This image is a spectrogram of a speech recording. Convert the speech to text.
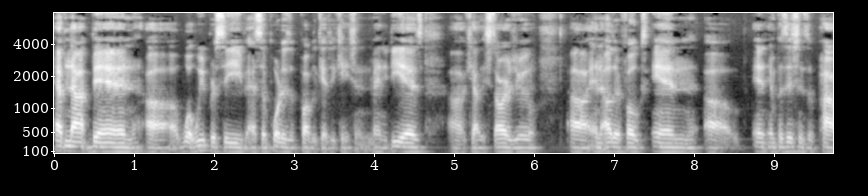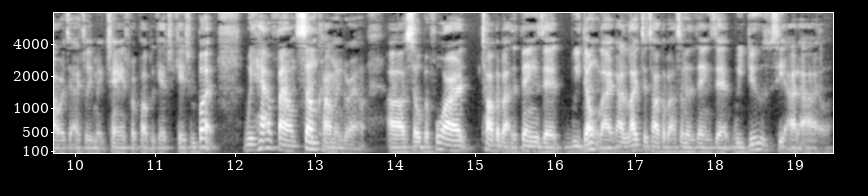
have not been uh, what we perceive as supporters of public education. Manny Diaz, uh, Kelli Stargel, uh, and other folks in, uh, in, in positions of power to actually make change for public education. But we have found some common ground. Uh, so before I talk about the things that we don't like, I'd like to talk about some of the things that we do see eye to eye on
